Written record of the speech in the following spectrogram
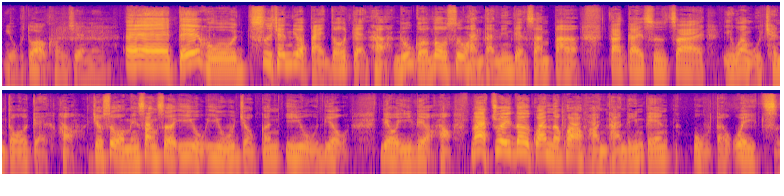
有多少空间呢？呃，跌幅四千六百多点哈，如果弱势反弹零点三八，大概是在一万五千多点哈，就是我们上次一五一五九跟一五六六一六哈，那最乐观的话反弹零点五的位置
